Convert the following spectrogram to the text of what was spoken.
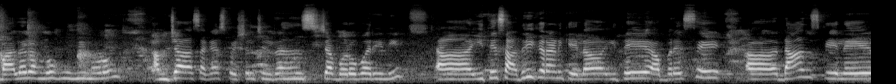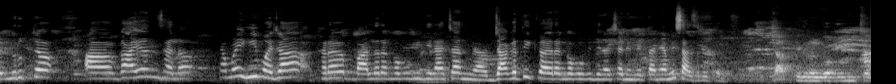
बालरंगभूमी म्हणून आमच्या सगळ्या स्पेशल चिल्ड्रन्सच्या बरोबरीने इथे सादरीकरण केलं इथे बरेचसे डान्स केले नृत्य गायन झालं. त्यामुळे ही मजा खरं बालरंगभूमी दिनाच्या जागतिक रंगभूमी दिनाच्या निमित्ताने आम्ही साजरी केली. जागतिक रंगभूमीच्या?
